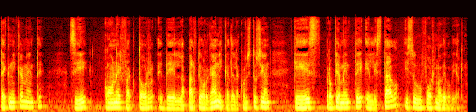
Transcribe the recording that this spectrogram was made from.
técnicamente, ¿sí? con el factor de la parte orgánica de la Constitución, que es propiamente el Estado y su forma de gobierno.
